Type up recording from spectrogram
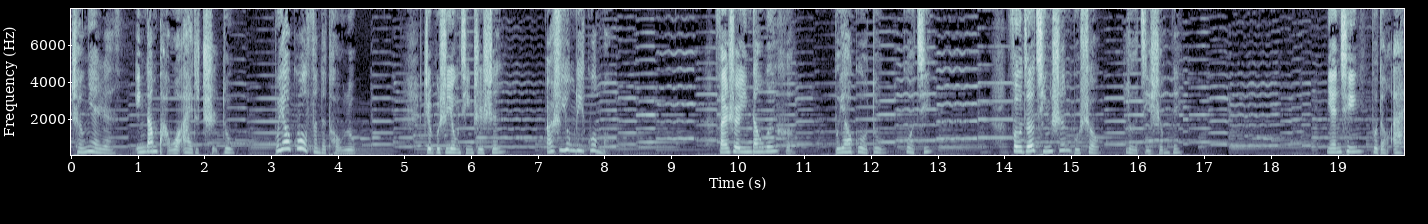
成年人应当把握爱的尺度，不要过分的投入。这不是用情至深，而是用力过猛。凡事应当温和，不要过度过激，否则情深不寿，乐极生悲。年轻不懂爱，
